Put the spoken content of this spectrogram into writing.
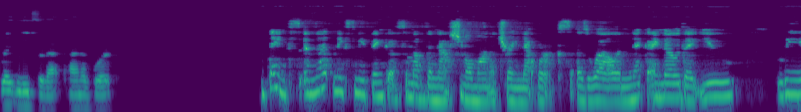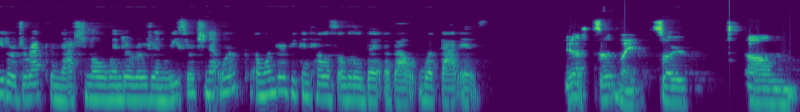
great need for that kind of work. Thanks. And that makes me think of some of the national monitoring networks as well. And Nick, I know that you lead or direct the National Wind Erosion Research Network. I wonder if you can tell us a little bit about what that is. Yeah, certainly. So, um,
